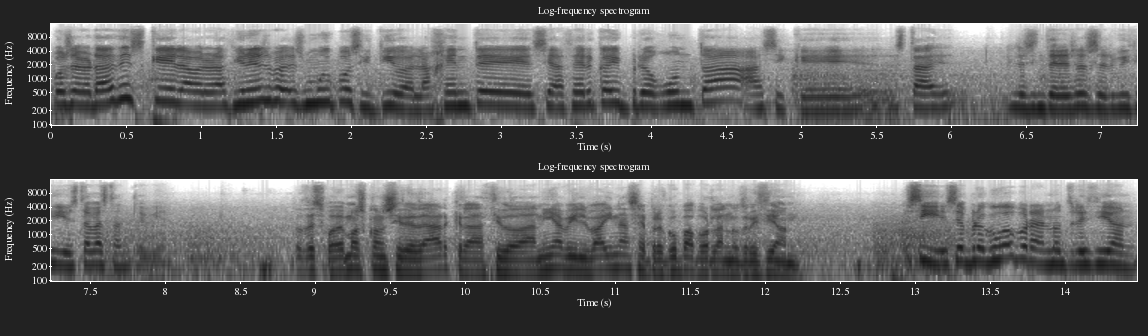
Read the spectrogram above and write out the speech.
Pues la verdad es que la valoración es, es muy positiva. La gente se acerca y pregunta, así que está, les interesa el servicio y está bastante bien. Entonces podemos considerar que la ciudadanía bilbaína se preocupa por la nutrición. Sí, se preocupa por la nutrición,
